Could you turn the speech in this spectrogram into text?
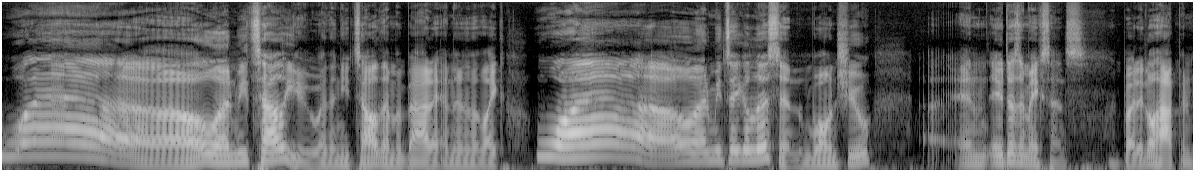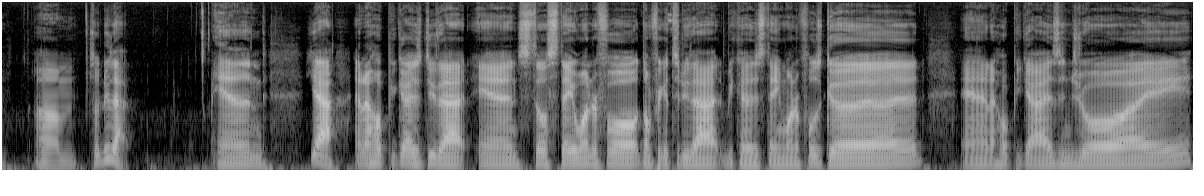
well, let me tell you. And then you tell them about it, and then they're like, well, let me take a listen, won't you? Uh, and it doesn't make sense, but it'll happen. Um, so do that. And yeah, and I hope you guys do that and still stay wonderful. Don't forget to do that because staying wonderful is good. And I hope you guys enjoy.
